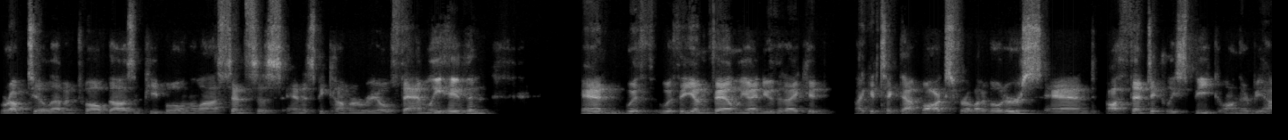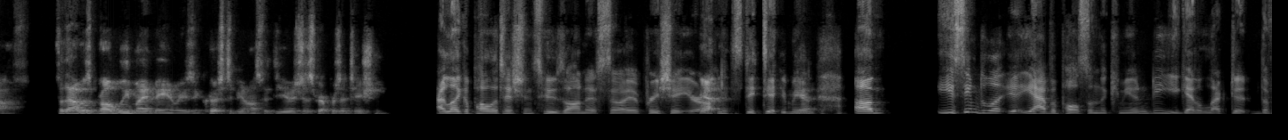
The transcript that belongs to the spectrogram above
we're up to 11, 12,000 people in the last census, and it's become a real family haven. And with with a young family, I knew that I could I could tick that box for a lot of voters and authentically speak on their behalf. So that was probably my main reason, Chris, to be honest with you, is just representation. I like a politician who's honest, so I appreciate your yeah. honesty, Damian. Yeah. Um, you seem to you have a pulse on the community. You get elected the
